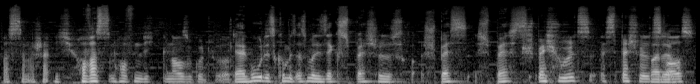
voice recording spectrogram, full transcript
Was dann wahrscheinlich, was dann hoffentlich genauso gut wird. Ja gut, es kommen jetzt erstmal die sechs Specials, Spes, Spes, Specials, äh, Specials Warte. raus.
